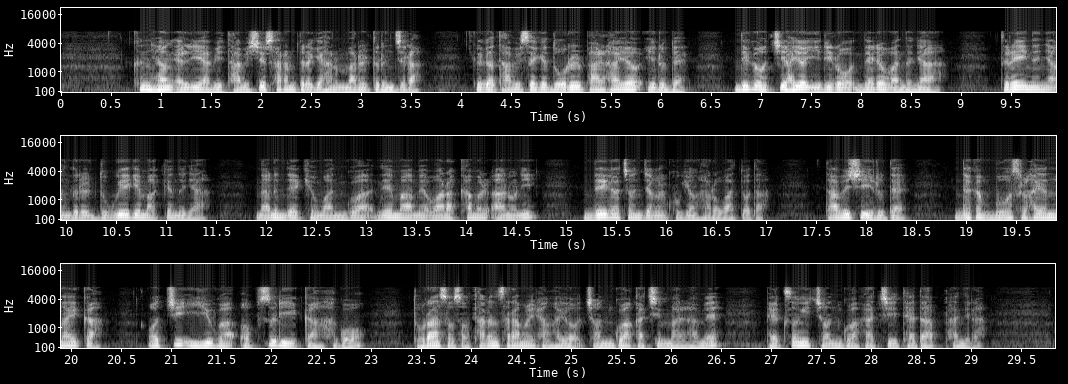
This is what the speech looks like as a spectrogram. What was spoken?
큰 형 엘리압이 다윗이 사람들에게 하는 말을 들은지라 그가 다윗에게 노를 발하여 이르되 네가 어찌하여 이리로 내려왔느냐? 들에 있는 양들을 누구에게 맡겼느냐? 나는 내 교만과 내 마음의 완악함을 아노니 네가 전장을 구경하러 왔도다. 다윗이 이르되 내가 무엇을 하였나이까? 어찌 이유가 없으리이까? 하고 돌아서서 다른 사람을 향하여 전과 같이 말하며 백성이 전과 같이 대답하니라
